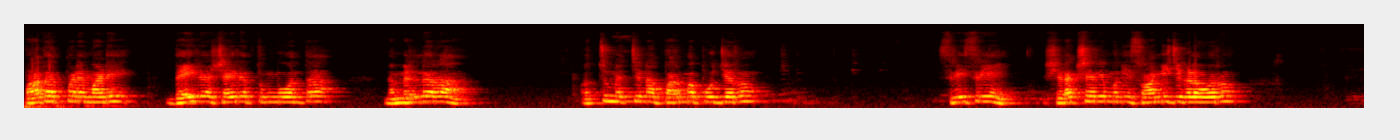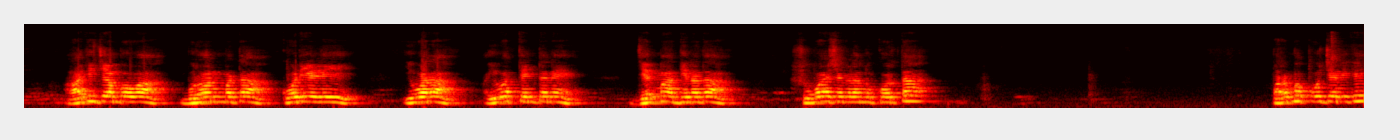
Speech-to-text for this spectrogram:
ಪಾದಾರ್ಪಣೆ ಮಾಡಿ ಧೈರ್ಯ, ಶೈರ್ಯ ತುಂಬುವಂಥ ನಮ್ಮೆಲ್ಲರ ಅಚ್ಚುಮೆಚ್ಚಿನ ಪರಮ ಪೂಜ್ಯರು ಶ್ರೀ ಶ್ರೀ ಷಡಕ್ಷರಿ ಮುನಿ ಸ್ವಾಮೀಜಿಗಳವರು, ಆದಿಜಾಂಬವ ಬೃಹನ್ಮಠ ಕೋಡಿಹಳ್ಳಿ ಇವರ ಐವತ್ತೆಂಟನೇ ಜನ್ಮ ದಿನದ ಶುಭಾಶಯಗಳನ್ನು ಕೋರ್ತಾ ಪರಮ ಪೂಜ್ಯರಿಗೆ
